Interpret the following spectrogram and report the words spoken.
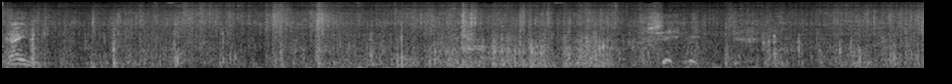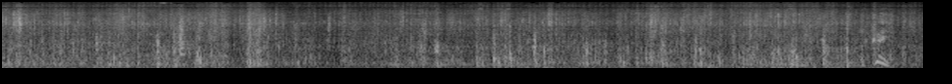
可以。可以。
